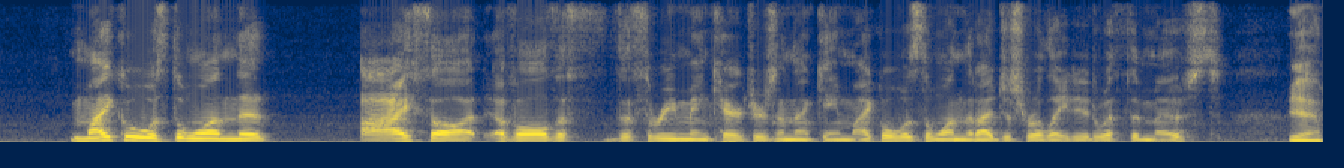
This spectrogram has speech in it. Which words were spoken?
Michael was the one that I thought of all the the three main characters in that game. Michael was the one that I just related with the most Yeah.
